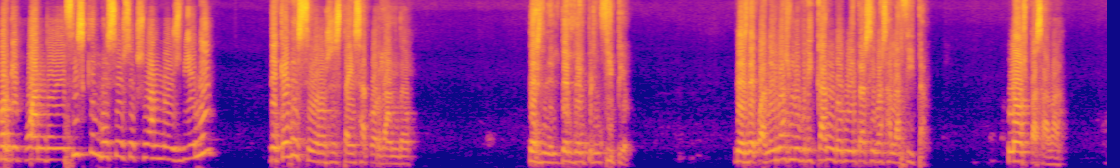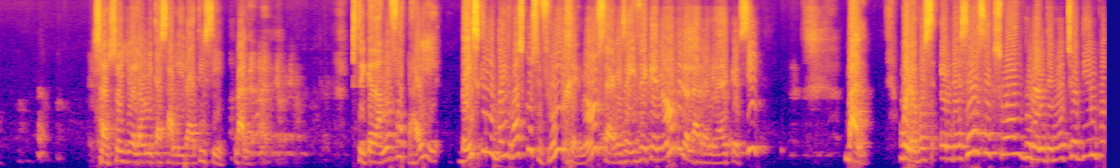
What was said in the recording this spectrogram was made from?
Porque cuando decís que el deseo sexual nos viene, ¿de qué deseos estáis acordando? Desde el, principio. Desde cuando ibas lubricando mientras ibas a la cita. No os pasaba. O sea, soy yo la única salida, a sí. Vale. Estoy quedando fatal veis que en el País Vasco se frunge, ¿no? O sea, que se dice que no, pero la realidad es que sí. Vale. Bueno, pues el deseo sexual durante mucho tiempo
